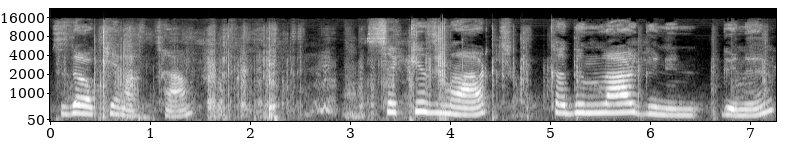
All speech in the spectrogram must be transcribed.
Size okuyayım hatta. 8 Mart Kadınlar Günün günün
